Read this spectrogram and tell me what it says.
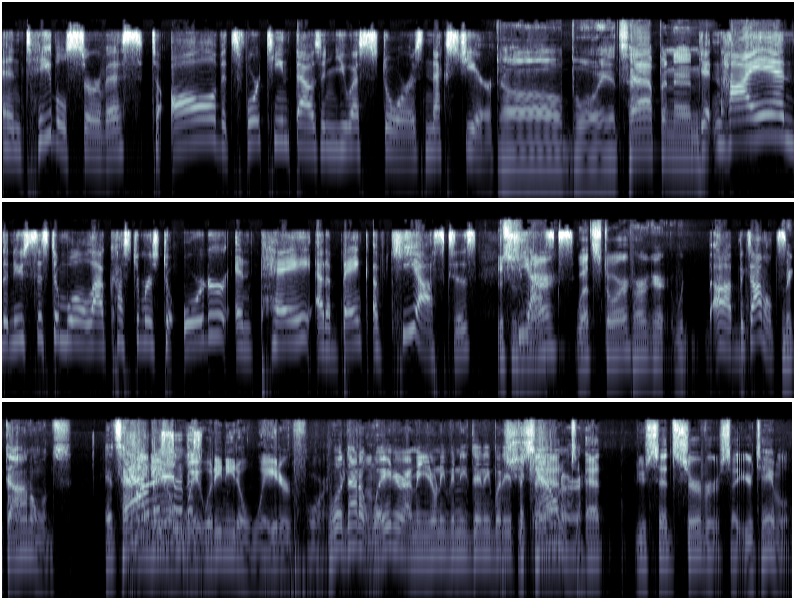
and table service to all of its 14,000 U.S. stores next year. Oh boy, it's happening. Getting high end, the new system will allow customers to order and pay at a bank of kiosks. This is kiosks, where? What store? Burger Uh, McDonald's. McDonald's. It's Counter What do happening. need a service- wait- what do you need a waiter for? Well, not a waiter. I mean, you don't even need anybody at the said at- counter. At, you said servers at your table.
